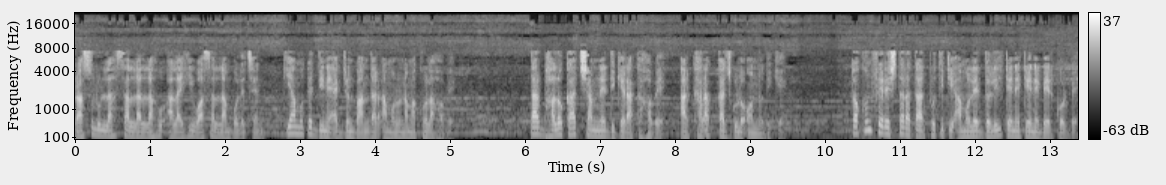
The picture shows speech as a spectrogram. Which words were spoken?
রাসূলুল্লাহ সাল্লাল্লাহু আলাইহি ওয়াসাল্লাম বলেছেন, কিয়ামতের দিনে একজন বান্দার আমলনামা খোলা হবে। তার ভালো কাজ সামনের দিকে রাখা হবে, আর খারাপ কাজগুলো অন্যদিকে। তখন ফেরেশতারা তার প্রতিটি আমলের দলিল টেনে টেনে বের করবে।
